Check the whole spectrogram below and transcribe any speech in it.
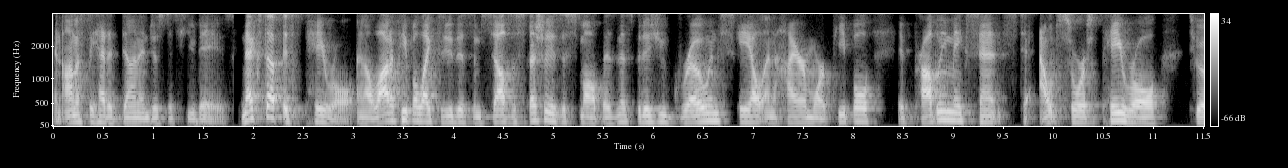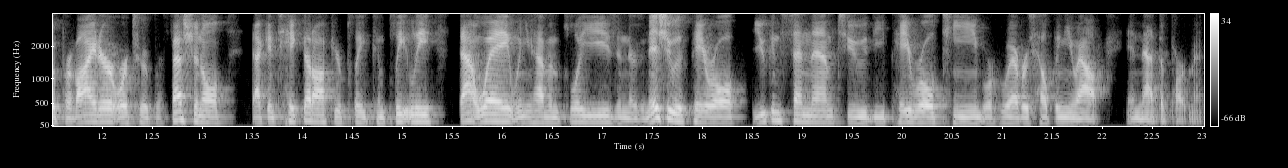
and honestly had it done in just a few days. Next up is payroll. And a lot of people like to do this themselves, especially as a small business. But as you grow and scale and hire more people, it probably makes sense to outsource payroll to a provider or to a professional that can take that off your plate completely. That way, when you have employees and there's an issue with payroll, you can send them to the payroll team or whoever's helping you out in that department.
